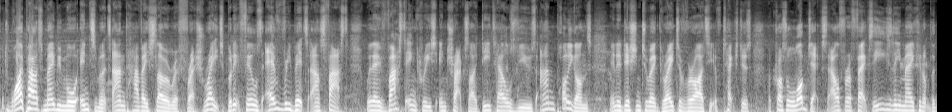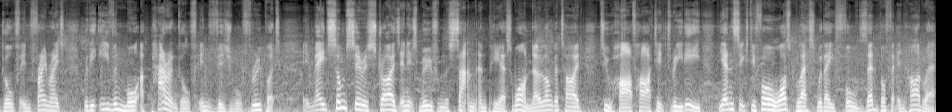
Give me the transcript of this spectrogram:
But Wipeout may be more intimate and have a slower refresh rate, but it feels every bit as fast, with a vast increase in trackside details, views and polygons, in addition to a greater variety of textures across all objects, alpha effects easily making up the gulf in frame rate, with the even more apparent gulf in visual throughput. It made some serious strides in its move from the Saturn and PS1, no longer tied to half-hearted 3D, the N64 was blessed with a full Z buffer in hardware,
